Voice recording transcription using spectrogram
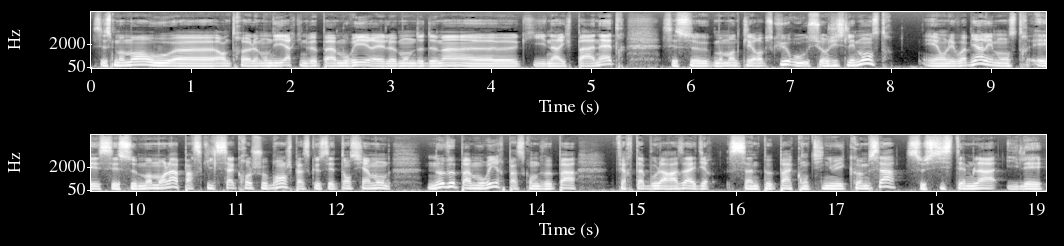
C'est ce moment où, euh, entre le monde d'hier qui ne veut pas mourir et le monde de demain euh, qui n'arrive pas à naître, c'est ce moment de clair-obscur où surgissent les monstres. Et on les voit bien, les monstres. Et c'est ce moment-là, parce qu'ils s'accrochent aux branches, parce que cet ancien monde ne veut pas mourir, parce qu'on ne veut pas faire tabula rasa et dire ça ne peut pas continuer comme ça. Ce système-là, il est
